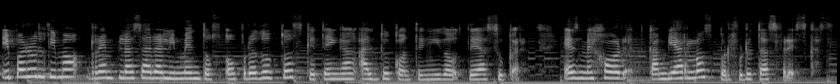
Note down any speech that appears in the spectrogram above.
Y por último, reemplazar alimentos o productos que tengan alto contenido de azúcar. Es mejor cambiarlos por frutas frescas.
